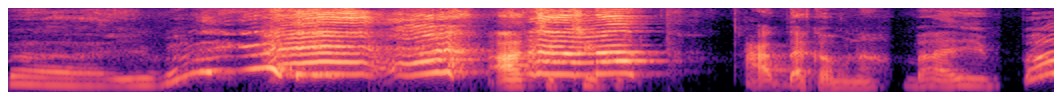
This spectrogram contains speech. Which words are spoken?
বাই বাই আচ্ছা ঠিক আছে। আর দেখাবো না। বাই বাই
